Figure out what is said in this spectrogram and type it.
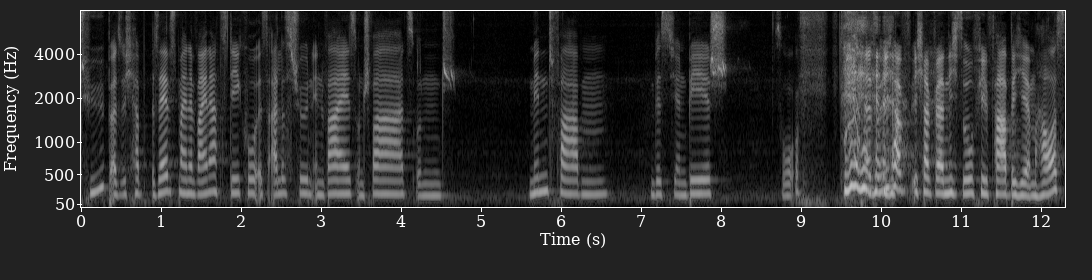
Typ. Also ich habe selbst meine Weihnachtsdeko ist alles schön in weiß und schwarz und Mintfarben, ein bisschen beige. So. Also ich habe ich hab ja nicht so viel Farbe hier im Haus.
